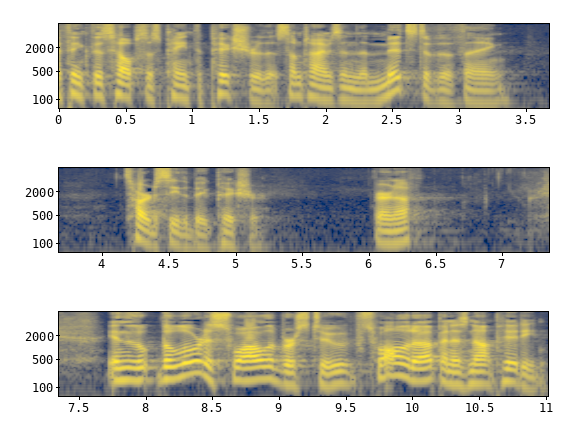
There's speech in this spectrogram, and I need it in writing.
I think this helps us paint the picture that sometimes in the midst of the thing, it's hard to see the big picture. Fair enough? In the, the Lord has swallowed, verse 2, swallowed up and has not pitied.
